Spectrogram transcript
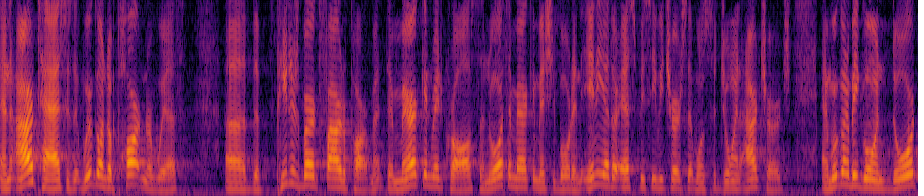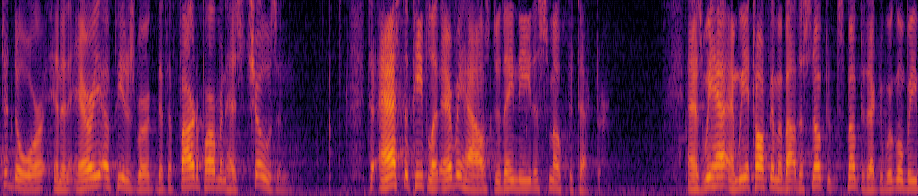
And our task is that we're going to partner with uh, the Petersburg Fire Department, the American Red Cross, the North American Mission Board, and any other SBCV church that wants to join our church. And we're going to be going door to door in an area of Petersburg that the fire department has chosen to ask the people at every house do they need a smoke detector. And as we and we had talked to them about the smoke, smoke detector, we're going to be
